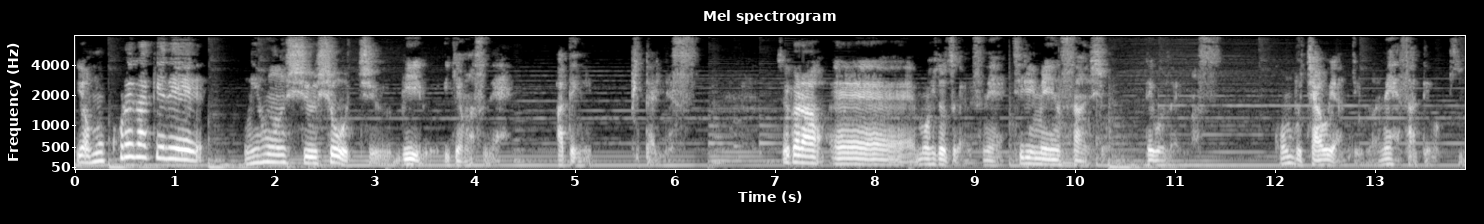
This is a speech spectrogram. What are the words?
いや、もうこれだけで日本酒、焼酎、ビールいけますね。当てにぴったりです。それから、えー、もう一つがですね、ちりめん山椒でございます。昆布ちゃうやんっていうのはね、さておき。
